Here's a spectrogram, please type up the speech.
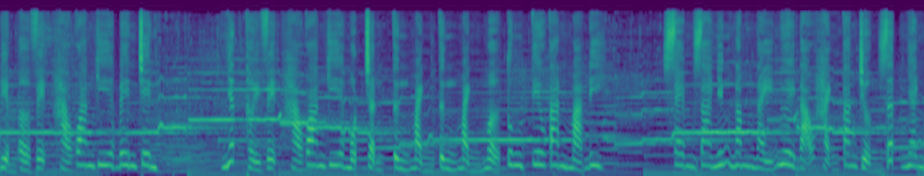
Điểm ở vệt hào quang kia bên trên. Nhất thời vệt hào quang kia một trận từng mảnh từng mảnh mở tung tiêu tan mà đi. Xem ra những năm này ngươi đạo hạnh tăng trưởng rất nhanh.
